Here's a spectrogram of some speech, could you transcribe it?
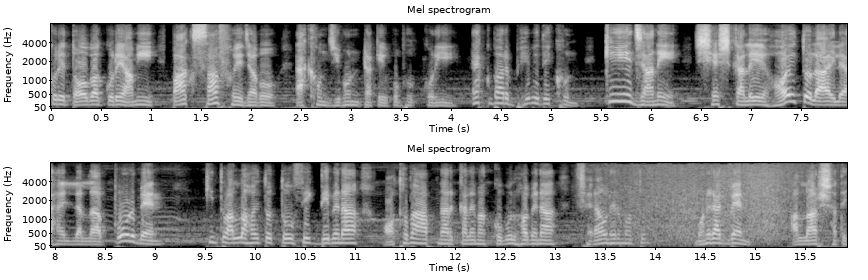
করে তওবা করে আমি পাক সাফ হয়ে যাব, এখন জীবনটাকে উপভোগ করি। একবার ভেবে দেখুন, কে জানে শেষকালে হয়তো লা ইলাহা ইল্লাল্লাহ পড়বেন, কিন্তু আল্লাহ হয়তো তৌফিক দিবে না, অথবা আপনার কালেমা কবুল হবে না ফেরাউনের মতো। মনে রাখবেন, আল্লাহর সাথে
